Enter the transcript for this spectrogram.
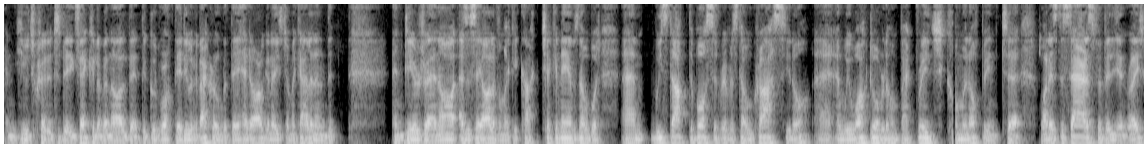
and huge credit to the executive and all the, the good work they do in the background. But they had organised John McAllen and the, and Deirdre and all, as I say, all of them. I get checking names now, but um, we stopped the bus at Riverstown Cross, you know, uh, and we walked over the Humpback Bridge, coming up into what is the SARS Pavilion, right?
